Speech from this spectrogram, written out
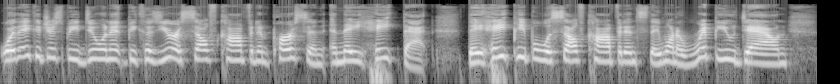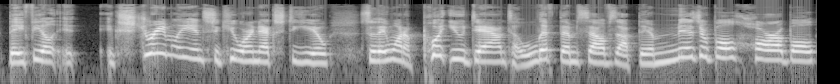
or they could just be doing it because you're a self confident person and they hate that. They hate people with self confidence. They want to rip you down. They feel extremely insecure next to you. So they want to put you down to lift themselves up. They're miserable, horrible,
